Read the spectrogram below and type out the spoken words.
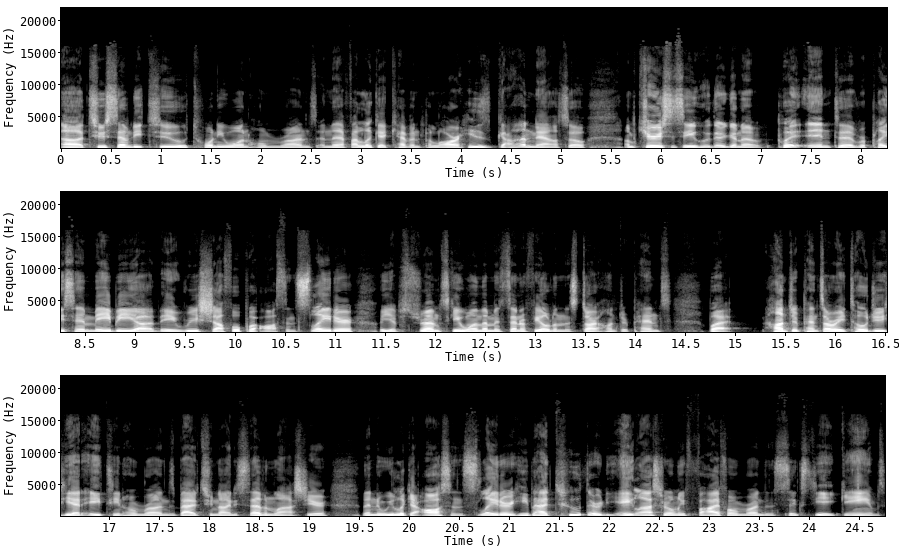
uh, 272, 21 home runs. And then if I look at Kevin Pillar, he's gone now. So I'm curious to see who they're going to put in to replace him. Maybe uh, they reshuffle, put Austin Slater or Yastrzemski, one of them in center field, and then start Hunter Pence. But Hunter Pence already told you he had 18 home runs, batted 297 last year. Then we look at Austin Slater. He batted 238 last year, only five home runs in 68 games.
